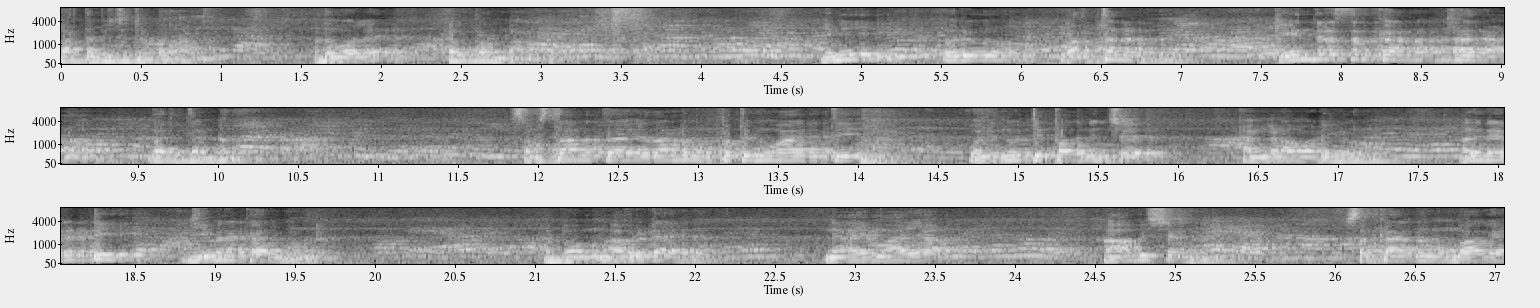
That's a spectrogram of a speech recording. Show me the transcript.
വർദ്ധിപ്പിച്ചിട്ടുള്ളതാണ്. അതുപോലെ ഹെൽപ്പർമാർക്ക് ഇനി ഒരു വർധനവ് കേന്ദ്ര സർക്കാരാണ് വരുത്തേണ്ടത്. സംസ്ഥാനത്ത് ഏതാണ്ട് മുപ്പത്തി മൂവായിരത്തി ഒരുന്നൂറ്റി പതിനഞ്ച് അങ്കണവാടികളും അതിനിരട്ടി ജീവനക്കാരുമുണ്ട്. അപ്പം അവരുടെ ന്യായമായ ആവശ്യങ്ങൾ സർക്കാരിന് മുമ്പാകെ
